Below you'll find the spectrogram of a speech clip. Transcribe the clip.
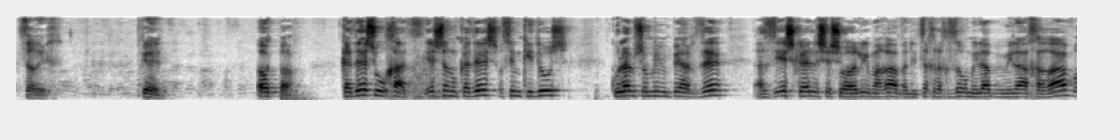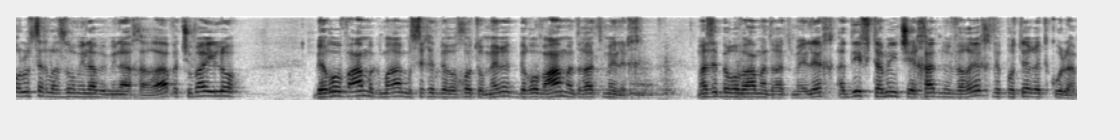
צריך. כן. עוד פעם. קדש ורחץ. יש לנו קדש, עושים קידוש, כולם שומעים מפרח זה, אז יש כאלה ששואלים, הרב, אני צריך לחזור מילה במילה אחריו, או לא צריך לחזור מילה במילה אחריו? התשובה היא לא. ברוב עם, הגמרא במסכת ברכות אומרת, ברוב עם הדרת מלך. מה זה ברוב עם הדרת מלך? עדיף תמיד שאחד מברך ופותר את כולם.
